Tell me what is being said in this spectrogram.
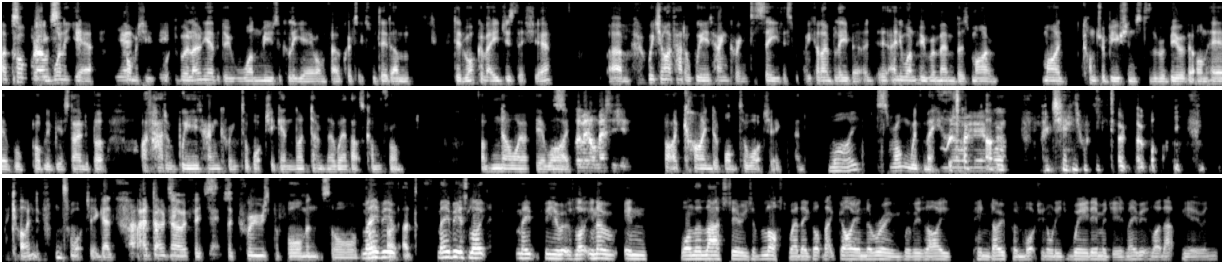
I promise one a year. Yeah. promise you, we'll only ever do one musical a year on Failed Critics. We did um did Rock of Ages this year, um, which I've had a weird hankering to see this week. I don't believe it. Uh, Anyone who remembers my my contributions to the review of it on here will probably be astounded. But I've had a weird hankering to watch it again, and I don't know where that's come from. I've no idea why, Subliminal messaging. but I kind of want to watch it again. Why? What's wrong with me? No I don't idea know. what. I genuinely don't know why. I kind of want to watch it again. I don't know if it's the Cruise's performance or Maybe- I, I- Maybe it's like maybe for you it was like you know in one of the last series of Lost where they got that guy in the room with his eyes pinned open, watching all these weird images. Maybe it's like that for you. And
